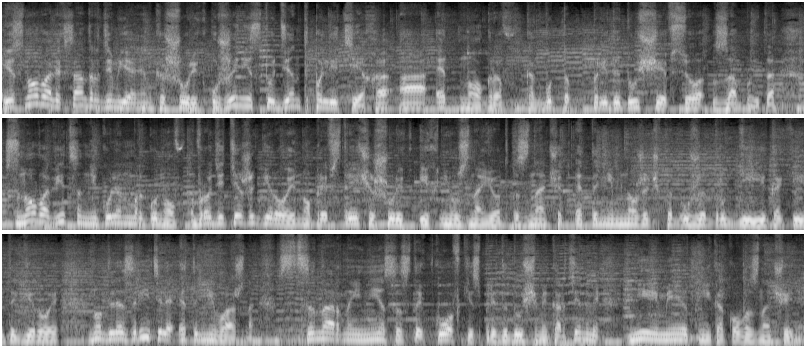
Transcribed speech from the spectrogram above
И снова Александр Демьяненко, Шурик, уже не студент политеха, а этнограф, как будто предыдущее все забыто. Снова Вицин, Никулин, Маргунов, вроде те же герои, но при встрече Шурик их не узнает, значит, это немножечко уже другие какие-то герои. Но для зрителя это не важно. Сценарные несостыковки с предыдущими картинами не имеют никакого значения.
